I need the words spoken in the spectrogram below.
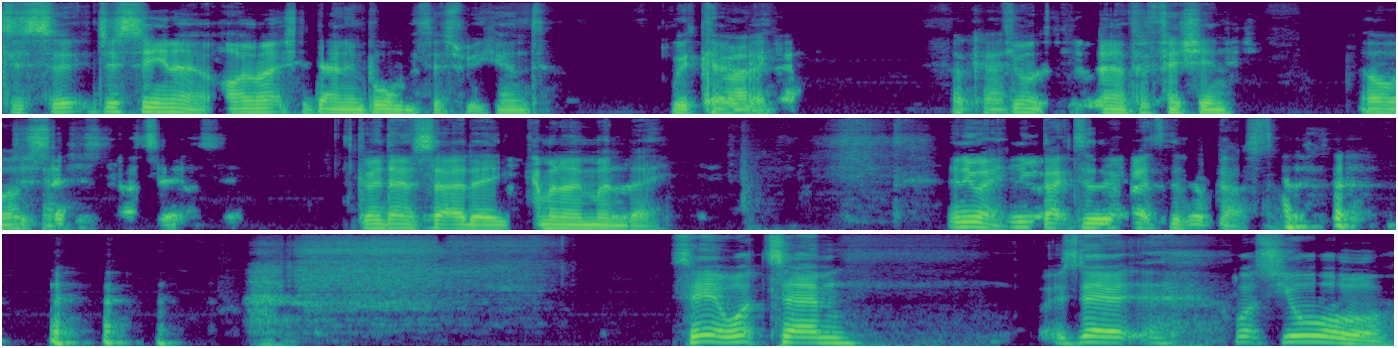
just so, just so you know, I'm actually down in Bournemouth this weekend with Cody. Right, okay. okay. If you want to go down for fishing, oh, okay. Just, that's it. That's it. Going down Saturday, coming home Monday. Anyway, back to the back to the podcast. so yeah, what um is there? What's your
